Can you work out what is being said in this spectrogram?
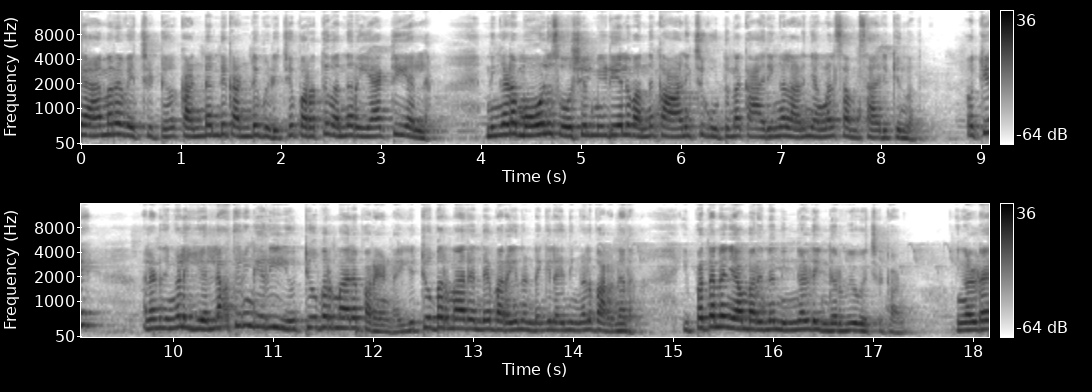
ക്യാമറ വെച്ചിട്ട് കണ്ടന്റ് കണ്ടുപിടിച്ച് പുറത്ത് വന്ന് റിയാക്ട് ചെയ്യല്ല. നിങ്ങളുടെ മോൾ സോഷ്യൽ മീഡിയയിൽ വന്ന് കാണിച്ചു കൂട്ടുന്ന കാര്യങ്ങളാണ് ഞങ്ങൾ സംസാരിക്കുന്നത്. ഓക്കെ അല്ലാണ്ട് നിങ്ങൾ എല്ലാത്തിനും കയറി യൂട്യൂബർമാരെ പറയണ്ട. യൂട്യൂബർമാർ എന്തേ പറയുന്നുണ്ടെങ്കിൽ അത് നിങ്ങൾ പറഞ്ഞതാണ് ഇപ്പം തന്നെ ഞാൻ പറയുന്നത് നിങ്ങളുടെ ഇന്റർവ്യൂ വെച്ചിട്ടാണ്. നിങ്ങളുടെ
